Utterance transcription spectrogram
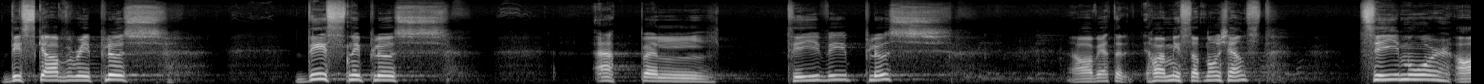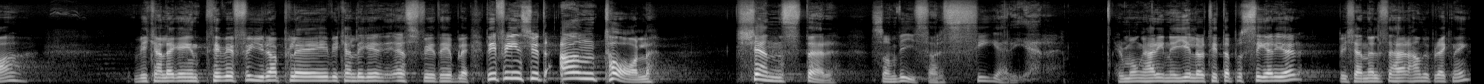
Discovery Plus, Disney Plus, Apple TV Plus. Jag vet inte, har jag missat någon tjänst? Seymour, ja. Vi kan lägga in TV4 Play, vi kan lägga in SVT Play. Det finns ju ett antal tjänster som visar serier. Hur många här inne gillar att titta på serier? Bekännelse här, handuppräckning.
